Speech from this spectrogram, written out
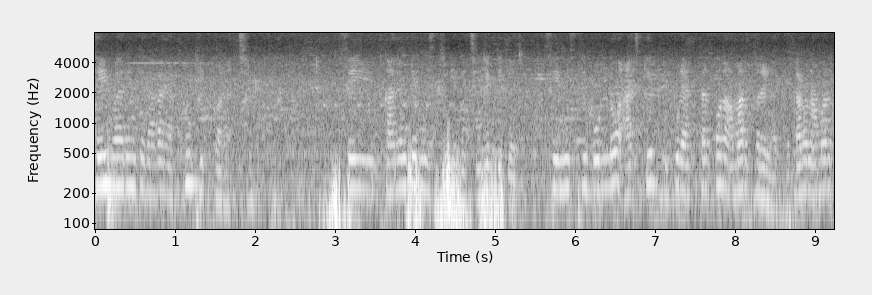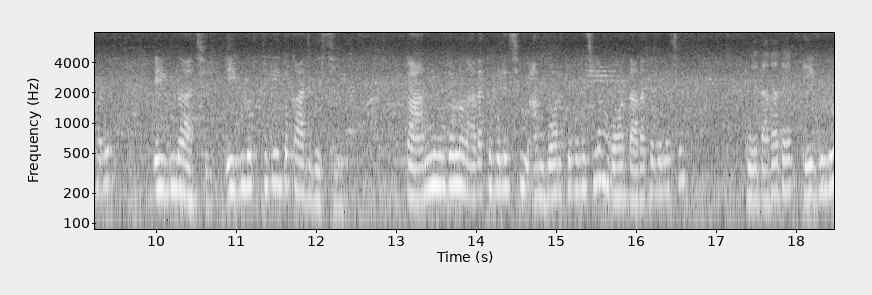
সেই ওয়ারিংকে দাদা এখন ঠিক করাচ্ছে। সেই কারেন্টের মিস্ত্রি লেগেছে ইলেকট্রিকের সেই মিস্ত্রি বলল, আজকে দুপুর একটার পর আমার ঘরে লাগবে। কারণ আমার ঘরে এইগুলো আছে, এইগুলোর থেকেই তো কাজ বেশি। তো আমি ওই জন্য দাদাকে বলেছি, আমি বরকে বলেছিলাম, বর দাদাকে বলেছে যে দাদা দেখ, এইগুলো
